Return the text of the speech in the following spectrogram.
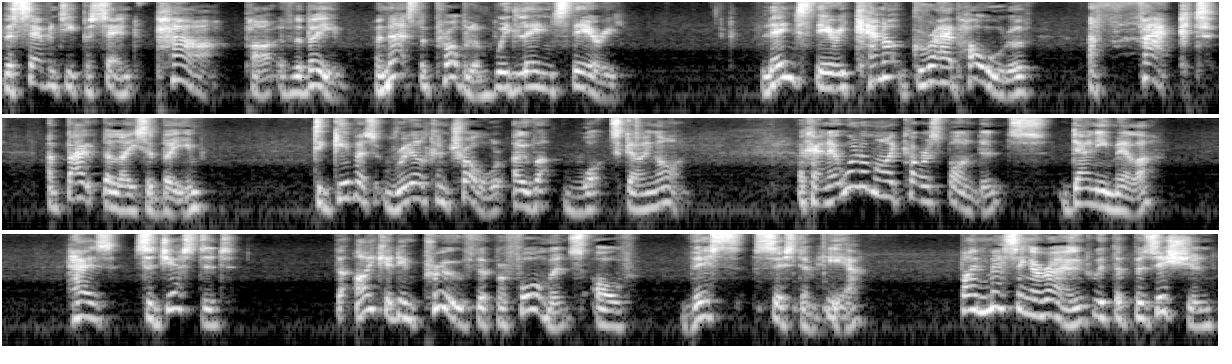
the 70% power part of the beam. And that's the problem with lens theory. Lens theory cannot grab hold of a fact about the laser beam to give us real control over what's going on. Okay, now one of my correspondents, Danny Miller, has suggested that I could improve the performance of this system here by messing around with the position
